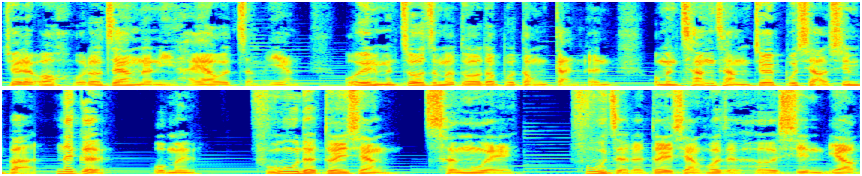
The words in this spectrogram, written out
觉得哦，我都这样了，你还要我怎么样？我为你们做这么多都不懂感恩。我们常常就会不小心把那个我们服务的对象成为负责的对象或者核心，要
